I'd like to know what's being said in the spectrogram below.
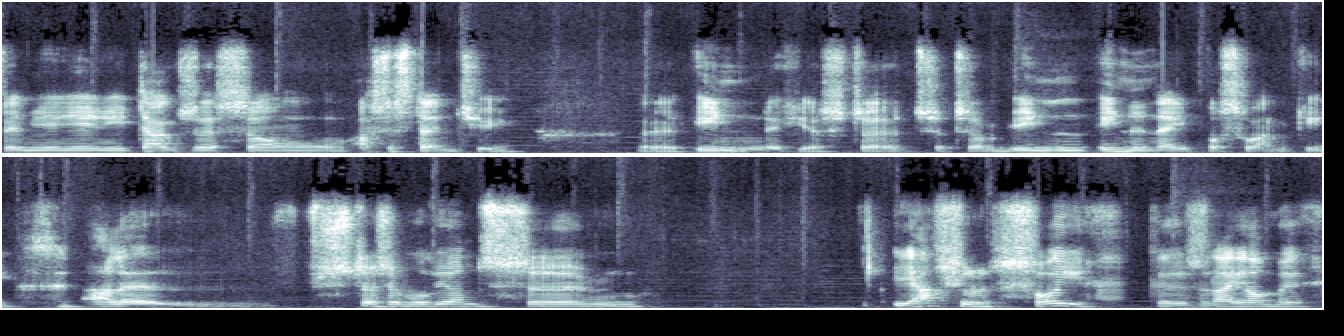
Wymienieni także są asystenci innych jeszcze, czy, czy in, innej posłanki, ale szczerze mówiąc, ja wśród swoich znajomych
